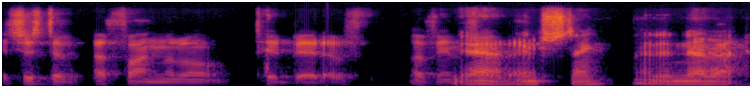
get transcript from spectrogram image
it's just a, a fun little tidbit of, of info. Yeah. There. Interesting. I didn't know yeah. that.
